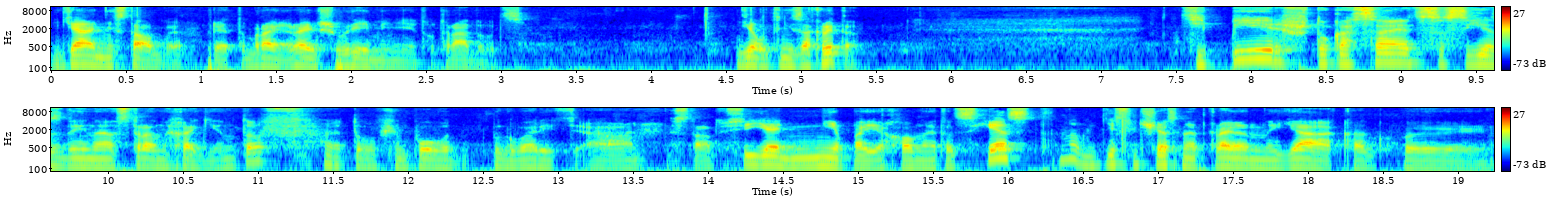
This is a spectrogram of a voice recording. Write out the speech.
Я не стал бы при этом раньше времени тут радоваться. Дело-то не закрыто. Теперь, что касается съезда иностранных агентов, это, в общем, повод поговорить о статусе. Я не поехал на этот съезд. Ну, если честно и откровенно, я как бы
